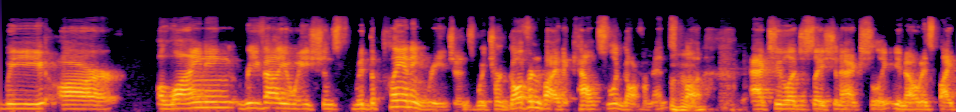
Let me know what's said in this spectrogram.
we are aligning revaluations with the planning regions, which are governed by the Council of Governments. Mm-hmm. But actually, legislation actually, you know, is by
